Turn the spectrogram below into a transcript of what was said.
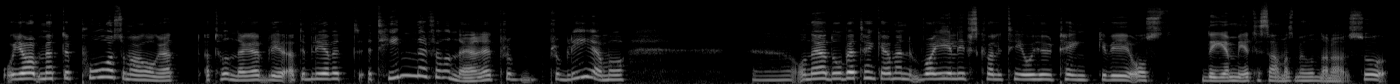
och jag mötte på så många gånger att, att hundägare blev, att det blev ett, ett hinder för hundägaren, ett pro, problem. Och, eh, och när jag då började tänka, men vad är livskvalitet och hur tänker vi oss det med tillsammans med hundarna? Så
